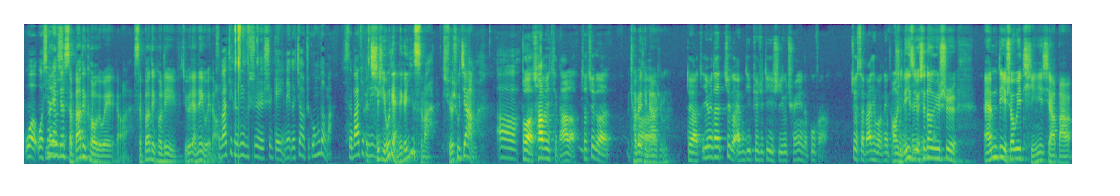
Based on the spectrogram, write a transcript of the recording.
我我现在有点 sabbatical 的味道啊，sabbatical leave 就有点那个味道。sabbatical leave 是是给那个教职工的嘛？sabbatical leave 其实有点那个意思嘛，学术假嘛，哦、不，差别挺大的。就这个，差别挺大呃是吗？对啊，因为它这个 MD、PhD 是一个 training 的部分啊，这个 sabbatical 那不哦，你的意思就相当于是 MD 稍微停一下，把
